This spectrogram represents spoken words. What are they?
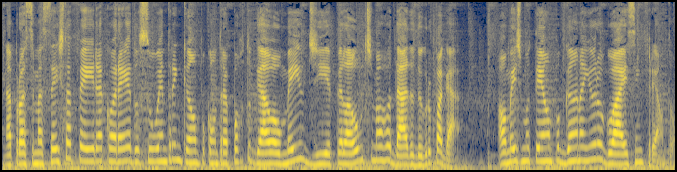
Na próxima sexta-feira, a Coreia do Sul entra em campo contra Portugal ao meio-dia pela última rodada do Grupo H. Ao mesmo tempo, Gana e Uruguai se enfrentam.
